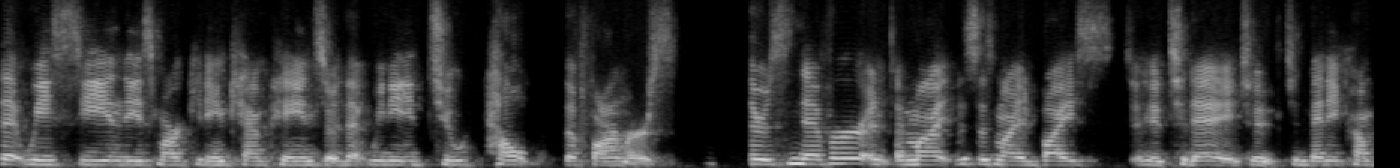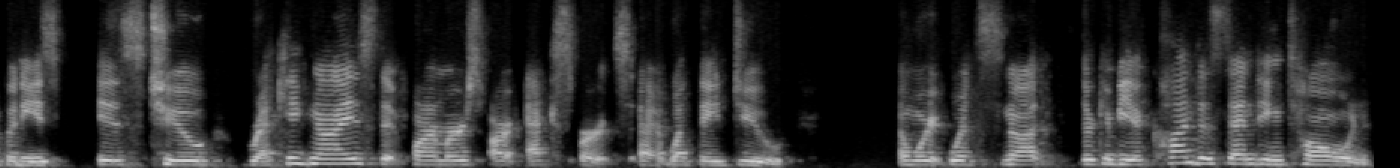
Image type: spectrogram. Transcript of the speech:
that we see in these marketing campaigns are that we need to help the farmers. There's never, and my this is my advice today to, to many companies, is to recognize that farmers are experts at what they do and where, it's not there can be a condescending tone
